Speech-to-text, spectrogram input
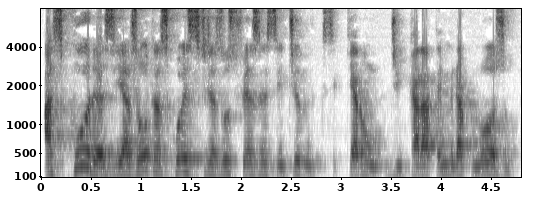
As curas e as outras coisas que Jesus fez nesse sentido, que eram de caráter miraculoso,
